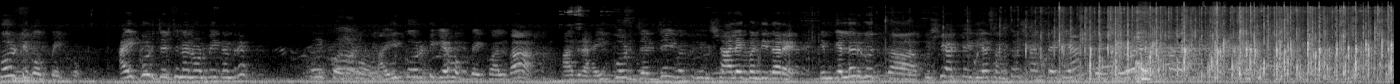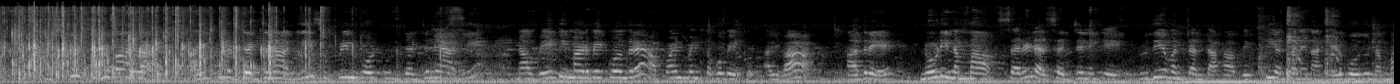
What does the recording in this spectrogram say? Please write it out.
ಕೋರ್ಟಿಗೆ ಹೋಗ್ಬೇಕು. ಹೈಕೋರ್ಟ್ ಜಡ್ಜ್ನ ನೋಡ್ಬೇಕಂದ್ರೆ ಹೈಕೋರ್ಟಿಗೆ ಹೋಗ್ಬೇಕು ಅಲ್ವಾ? ಆದ್ರೆ ಹೈಕೋರ್ಟ್ ಜಡ್ಜೆ ಇವತ್ತು ನಿಮ್ ಶಾಲೆಗೆ ಬಂದಿದ್ದಾರೆ. ನಿಮ್ಗೆಲ್ಲರಿಗೂ ಖುಷಿ ಆಗ್ತಾ ಇದೆಯಾ? ಸಂತೋಷ ಆಗ್ತಾ ಇದೆಯಾ? ಅಷ್ಟು ಸುಲಭ ಅಲ್ಲ. ಹೈಕೋರ್ಟ್ ಜಡ್ಜ್ನ ಆಗ್ಲಿ, ಸುಪ್ರೀಂ ಕೋರ್ಟ್ ಜಡ್ಜ್ನೇ ಆಗ್ಲಿ ನಾವು ಭೇಟಿ ಮಾಡಬೇಕು ಅಂದ್ರೆ ಅಪಾಯಿಂಟ್ಮೆಂಟ್ ತಗೋಬೇಕು, ಅಲ್ವಾ? ಆದ್ರೆ ನೋಡಿ ನಮ್ಮ ಸರಳ ಸಜ್ಜನಿಕೆ ಹೃದಯವಂತಹ ವ್ಯಕ್ತಿ ಅಂತಾನೆ ನಾನು ಹೇಳ್ಬೋದು ನಮ್ಮ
